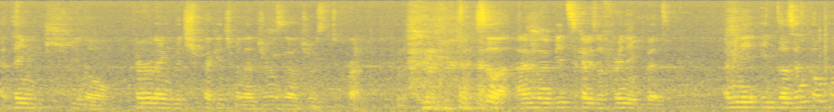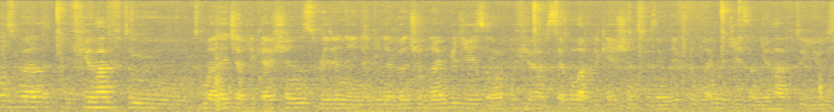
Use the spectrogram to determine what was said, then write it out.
I think, you know, per language package managers are just crap. so I'm a bit schizophrenic, but I mean, it, it doesn't compose well. If you have to, to manage applications written in, in a bunch of languages, or if you have several applications using different languages and you have to use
